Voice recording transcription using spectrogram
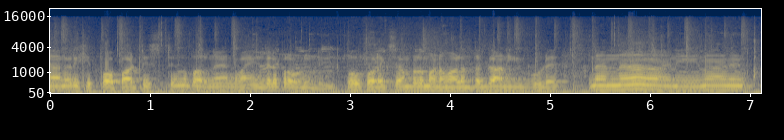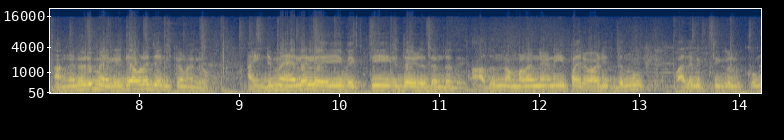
ഞാനൊരു ഹിപ്പ് ഹോപ്പ് ആർട്ടിസ്റ്റ് എന്ന് പറഞ്ഞാൽ ഭയങ്കര പ്രൗഡ് ഉണ്ട്. ഇപ്പോൾ ഫോർ എക്സാമ്പിൾ മണവാളത്തൊക്കെ ആണെങ്കിൽ കൂടെ അങ്ങനെ ഒരു മെലഡി അവിടെ ജനിക്കണമല്ലോ അതിന്റെ മേലല്ലേ ഈ വ്യക്തി ഇത് എഴുതേണ്ടത്? അതും നമ്മൾ തന്നെയാണ് ഈ പരിപാടി ഇതൊന്നും പല വ്യക്തികൾക്കും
